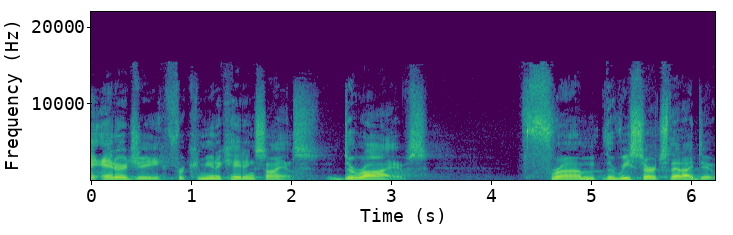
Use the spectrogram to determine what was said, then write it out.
My energy for communicating science derives from the research that I do.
